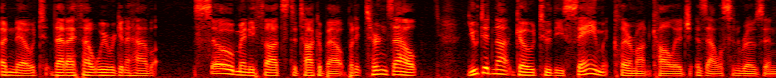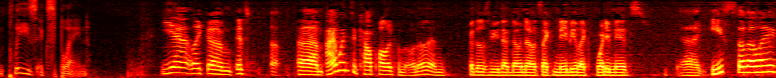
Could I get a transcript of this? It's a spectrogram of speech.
a note that I thought we were going to have so many thoughts to talk about, but it turns out you did not go to the same Claremont College as Allison Rosen. Please explain. Yeah, like um, it's uh, um, I went to Cal Poly Pomona, and for those of you that don't know, it's like maybe like 40 minutes uh, east of LA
